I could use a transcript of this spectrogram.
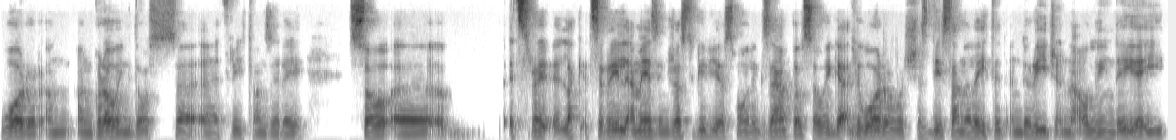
water on, on growing those uh, uh, three tons a day. So uh, it's re- like it's really amazing. Just to give you a small example, so we got Yeah. the water which is desalinated in the region, not only in the UAE.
